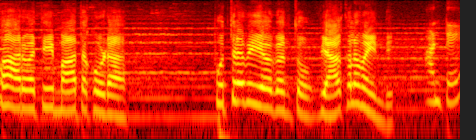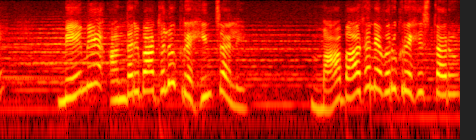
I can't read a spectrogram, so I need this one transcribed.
పార్వతీ మాత కూడా పుత్ర వియోగంతో వ్యాకులమైంది. అంటే మేమే అందరి బాధలు గ్రహించాలి. మా బాధనెవరు గ్రహిస్తారు?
